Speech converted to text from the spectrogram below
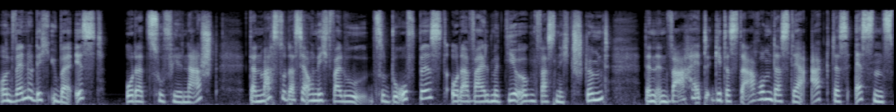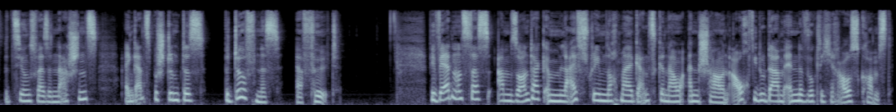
Und wenn du dich überisst oder zu viel nascht, dann machst du das ja auch nicht, weil du zu doof bist oder weil mit dir irgendwas nicht stimmt. Denn in Wahrheit geht es darum, dass der Akt des Essens bzw. Naschens ein ganz bestimmtes Bedürfnis erfüllt. Wir werden uns das am Sonntag im Livestream nochmal ganz genau anschauen, auch wie du da am Ende wirklich rauskommst.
